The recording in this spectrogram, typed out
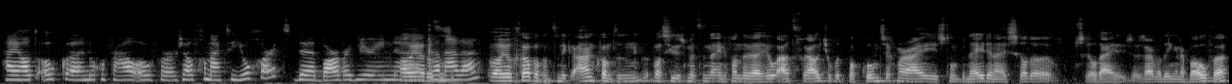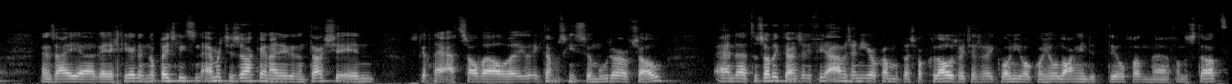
hij had ook uh, nog een verhaal over zelfgemaakte yoghurt. De barber hier in uh, oh ja, Granada. Dat was wel heel grappig, want toen ik aankwam, toen was hij dus met een een of andere heel oud vrouwtje op het balkon, zeg maar. Hij stond beneden en hij schilde, schilde hij zei wat dingen naar boven. En zij uh, reageerde en opeens liet ze een emmertje zakken en hij deed er een tasje in. Dus ik dacht, nou ja, het zal wel, ik dacht misschien zijn moeder of zo. En toen zat ik daar en zei hij van ja, we zijn hier ook allemaal best wel close. Weet je, ik woon hier ook al heel lang in dit deel van, van de stad.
